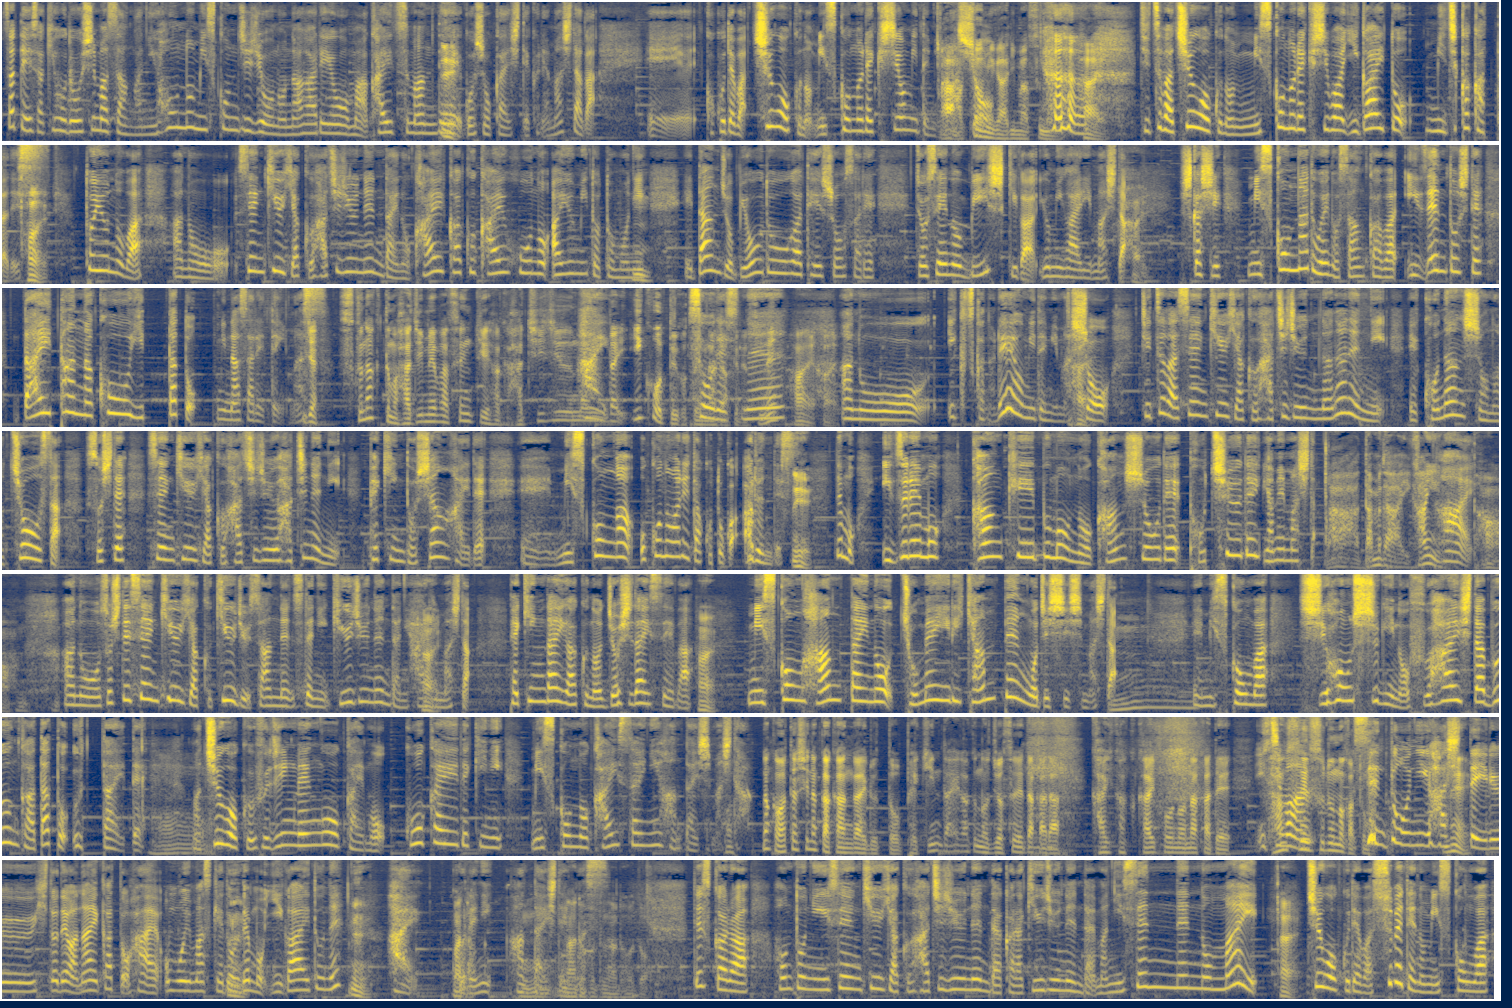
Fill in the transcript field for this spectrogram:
さて、先ほど島さんが日本のミスコン事情の流れをまあかいつまんええでご紹介してくれましたが、えーここでは中国のミスコンの歴史を見てみあましょう。興味がありますね。はい。実は中国のミスコンの歴史は意外と短かったです。はい。というのは、あの、1980年代の改革開放の歩みとともに、うんえ男女平等が提唱され、女性の美意識が蘇りました。はい。しかし、ミスコンなどへの参加は依然として大胆な行為だとみなされています。じゃあ、少なくとも初めは1980年代以降ということになるわけですすね。ね。はいはい。あのーいくつかの例を見てみましょう。実は1987年にえ湖南省の調査、そして1988年に北京と上海で、えーミスコンが行われたことがあるんです。ええ。でも、いずれも関係部門の干渉で途中でやめました。ああ、ダメだ、いかんよ。はいああの、そして1993年、すでに90年代に入りました。北京大学の女子大生は、あはい。ミスコン反対の著名入りキャンペーンを実施しました。えミスコンは資本主義の腐敗した文化だと訴えて、まあ、中国婦人連合会も公開的にミスコンの開催に反対しました。なんか私なんか考えると、北京大学の女性だから、改革開放の中で一番賛成するのかと。先頭に走っている人ではないかと、はい、思いますけど、うんでも意外とね、た。ねはい、これに反対しています。うんなるほど、なるほど。ですから、本当に1980年代から90年代、まあ、2000年の前、はい。中国では全てのミスコンは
